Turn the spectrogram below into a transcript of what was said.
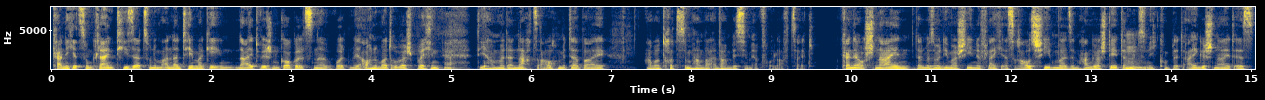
kann ich jetzt so einen kleinen Teaser zu einem anderen Thema geben. Night Vision Goggles, ne, wollten wir auch nochmal drüber sprechen. Ja. Die haben wir dann nachts auch mit dabei. Aber trotzdem haben wir einfach ein bisschen mehr Vorlaufzeit. Kann ja auch schneien, dann müssen wir die Maschine vielleicht erst rausschieben, weil sie im Hangar steht, damit mhm. sie nicht komplett eingeschneit ist.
